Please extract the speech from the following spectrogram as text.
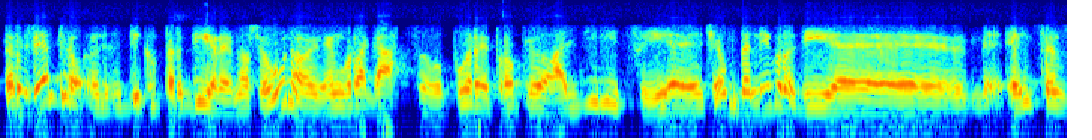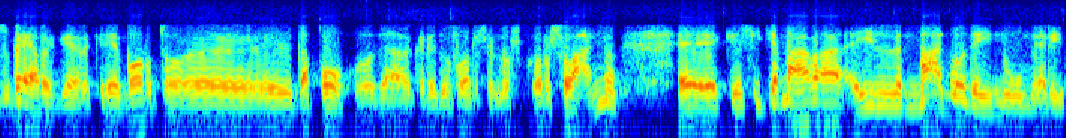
Per esempio, dico per dire, no? se uno è un ragazzo oppure proprio agli inizi, c'è un bel libro di Enzensberger che è morto da poco, da, credo forse lo scorso anno, che si chiamava Il mago dei numeri.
